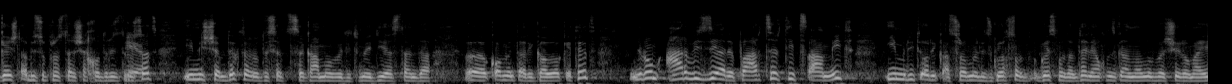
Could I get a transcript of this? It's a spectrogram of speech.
გენშტაბის უფროსთან შეხვედრის დროსაც, იმის შემდეგ, როდესაც გამოვედით მედიასთან და კომენტარი გავაკეთეთ, რომ არ ვიზიარებ არც ერთი წამით იმ რიტორიკას, რომელიც გვესმოდა მთელი ამ ხნის განმავლობაში, რომ აი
